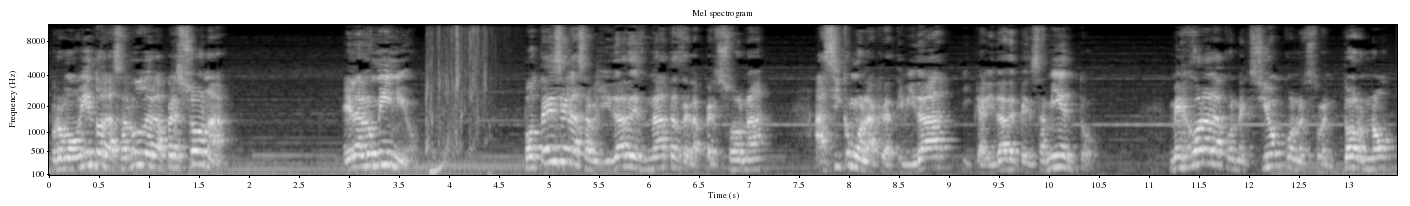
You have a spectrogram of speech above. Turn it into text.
promoviendo la salud de la persona. El aluminio. Potencia las habilidades natas de la persona, así como la creatividad y claridad de pensamiento. Mejora la conexión con nuestro entorno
